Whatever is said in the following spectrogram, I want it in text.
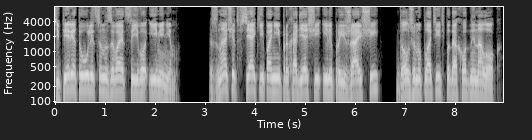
Теперь эта улица называется его именем. Значит, всякий по ней проходящий или проезжающий должен уплатить подоходный налог.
